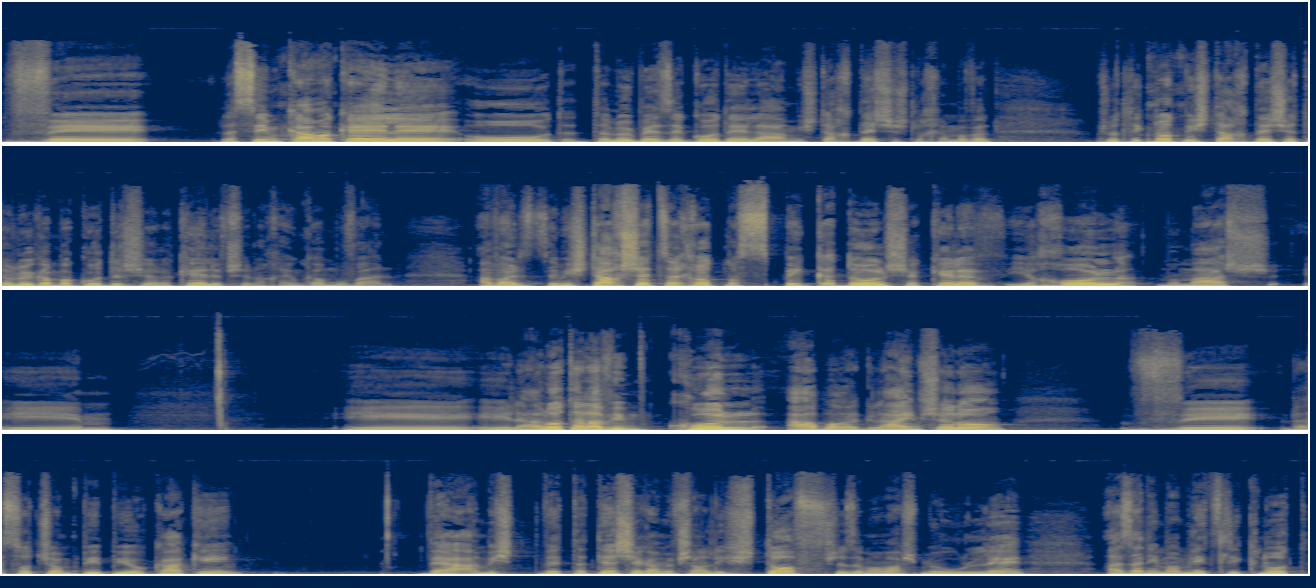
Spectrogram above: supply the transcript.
ולשים כמה כאלה, או תלוי באיזה גודל המשטח דשא שלכם, אבל פשוט לקנות משטח דשא תלוי גם בגודל של הכלב שלכם כמובן. אבל זה משטח שצריך להיות מספיק גדול שהכלב יכול ממש אה, אה, אה, לעלות עליו עם כל ארבע רגליים שלו ולעשות שם פיפי או קקי. והמש... ואת הדשא גם אפשר לשטוף, שזה ממש מעולה. אז אני ממליץ לקנות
